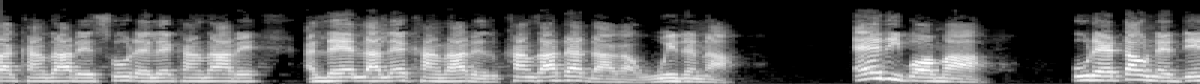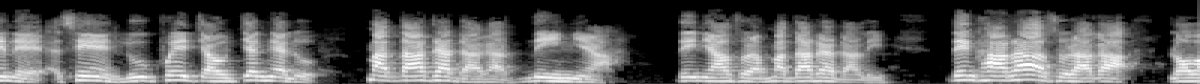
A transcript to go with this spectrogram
လားခံစားတယ်ဆိုးတယ်လည်းခံစားတယ်အလဲလာလည်းခံစားတယ်ခံစားတတ်တာကဝေဒနာအဲ့ဒီပေါ်မှာ ပူတယ်တောက်နေတင်းတယ်အစင်းလူခွဲကြောင်ကြက်ငှက်လို့မှတ်သားတတ်တာကသင်ညာသင်ညာဆိုတာမှတ်သားတတ်တာလေသင်္ခါရဆိုတာကလောဘ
